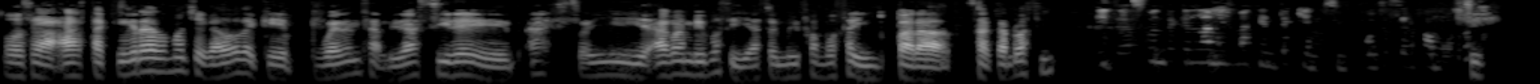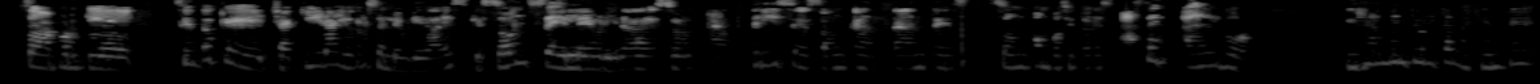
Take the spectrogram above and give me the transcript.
O sea, ¿hasta qué grado hemos llegado de que pueden salir así de, ay, soy, hago en vivos y ya soy muy famosa y para sacarlo así? Y te das cuenta que es la misma gente quien nos impulsa a ser famosos. Sí, O sea, porque siento que Shakira y otras celebridades que son celebridades, son actrices, son cantantes, son compositores, hacen algo. Y realmente ahorita la gente,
